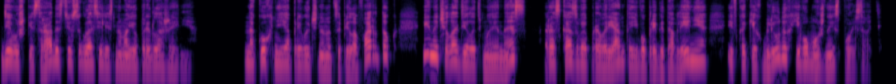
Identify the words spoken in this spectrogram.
Девушки с радостью согласились на мое предложение. На кухне я привычно нацепила фартук и начала делать майонез, рассказывая про варианты его приготовления и в каких блюдах его можно использовать.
